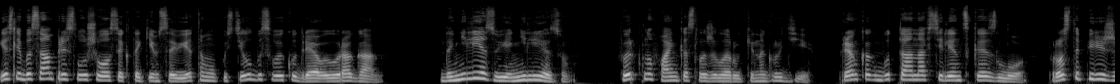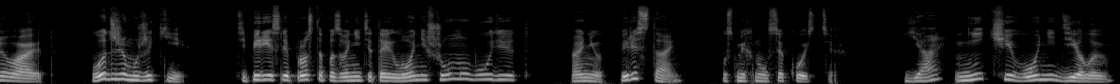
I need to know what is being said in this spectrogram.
Если бы сам прислушивался к таким советам, упустил бы свой кудрявый ураган. «Да не лезу я, не лезу!» Фыркнув, Анька сложила руки на груди. Прям как будто она вселенское зло. Просто переживает. Вот же мужики. Теперь, если просто позвонить этой Илоне, шуму будет. Анют, перестань усмехнулся Костя. «Я ничего не делаю»,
